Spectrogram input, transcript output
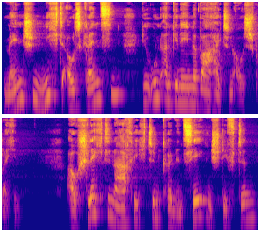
Menschen nicht ausgrenzen, die unangenehme Wahrheiten aussprechen. Auch schlechte Nachrichten können Segen stiften,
